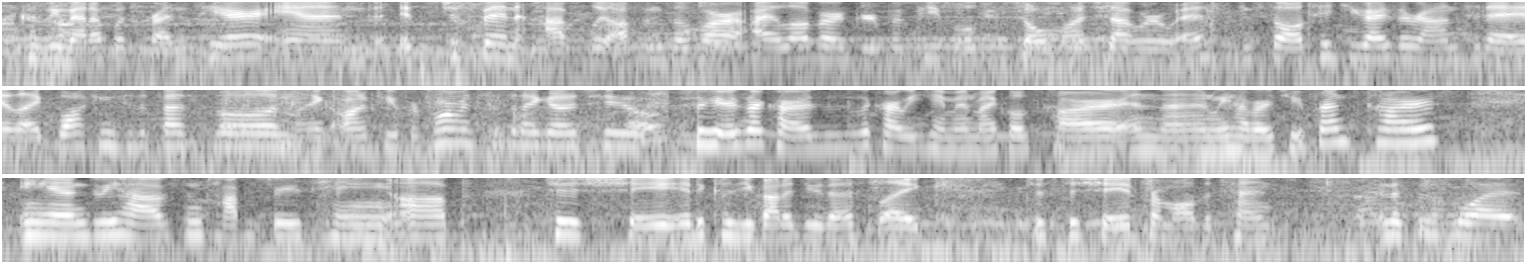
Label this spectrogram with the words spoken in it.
because we met up with friends here and it's just been absolutely awesome so far. I love our group of people so much that we're with. So I'll take you guys around today like walking to the festival and like on a few performances that I go to. So here's our cars. This is the car we came in, Michael's car and then we have our two friends cars and we have some tapestries hanging up to shade because you got to do this like just to shade from all the tent. And this is what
